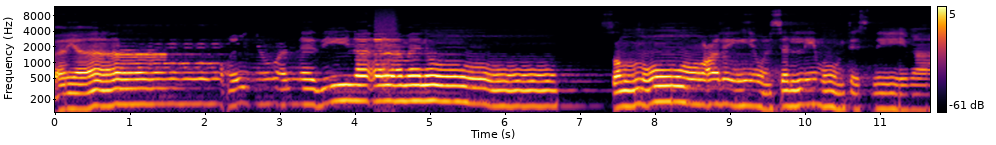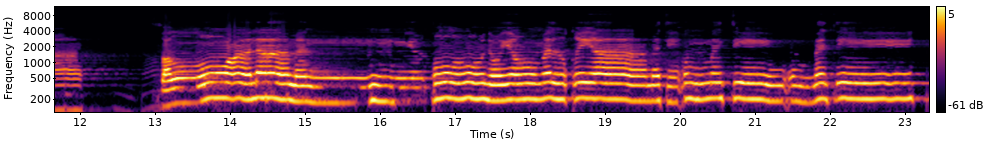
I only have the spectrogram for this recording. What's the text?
فيا أيها الذين آمنوا صلوا عليه وسلموا تسليما صلوا على من يقول يوم القيامة أمتي أمتي.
